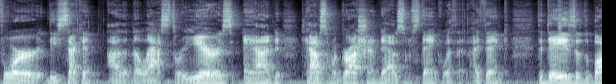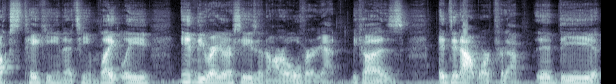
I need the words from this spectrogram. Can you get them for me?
for the second out of the last three years and to have some aggression, to have some stank with it. I think the days of the Bucks taking a team lightly in the regular season are over again because it did not work for them. It, the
